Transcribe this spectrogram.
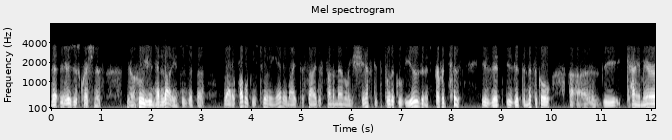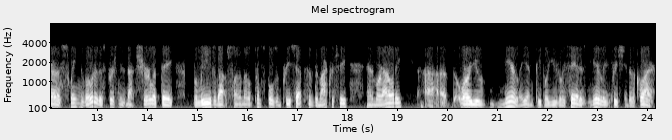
That there is this question of, you know, who is your intended audience? Is it the broader public who's tuning in who might decide to fundamentally shift its political views and its preferences? Is it is it the mythical, uh, the chimera swing voter, this person who's not sure what they believe about fundamental principles and precepts of democracy and morality? Uh, or are you merely, and people usually say it, is merely preaching to the choir?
